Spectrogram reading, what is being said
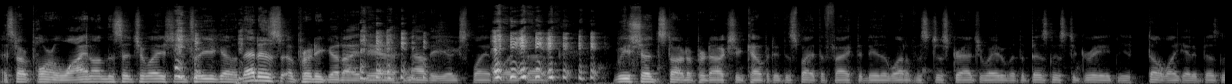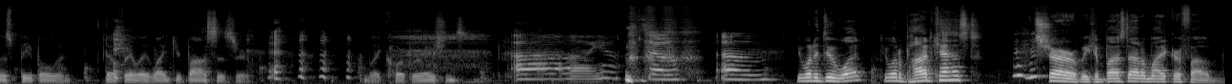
I start pouring wine on the situation until you go. That is a pretty good idea. Now that you explain it like that, we should start a production company, despite the fact that neither one of us just graduated with a business degree, and you don't like any business people, and don't really like your bosses or like corporations. uh yeah so um You want to do what? Do you want a podcast? Sure, we can bust out a microphone.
